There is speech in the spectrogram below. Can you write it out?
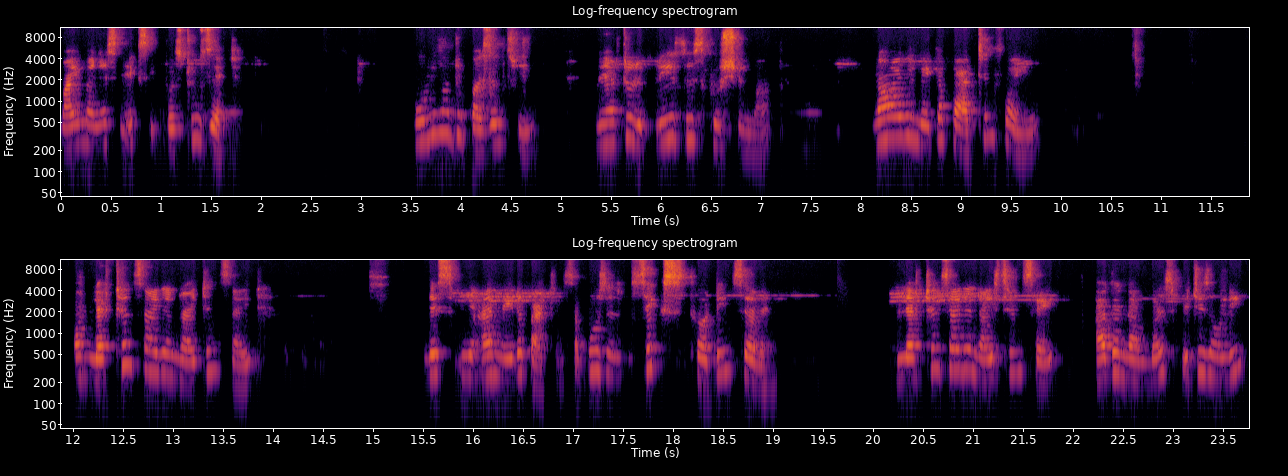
y minus x equals to z. Moving on to puzzle 3, we have to replace this question mark. Now I will make a pattern for you. On left hand side and right hand side, this I made a pattern. Suppose in 6, 13, 7. Left hand side and right hand side are the numbers which is only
